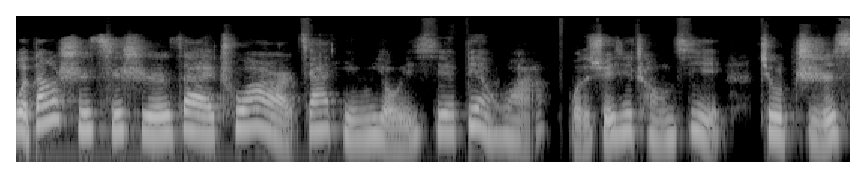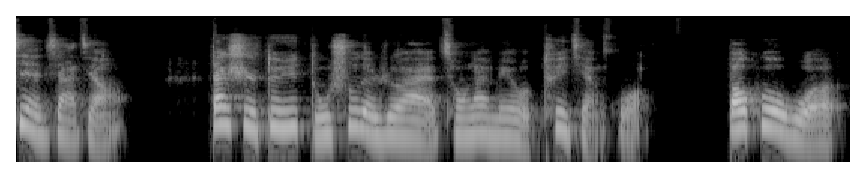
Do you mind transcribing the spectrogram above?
我当时其实，在初二，家庭有一些变化，我的学习成绩就直线下降，但是对于读书的热爱从来没有退减过。包括我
